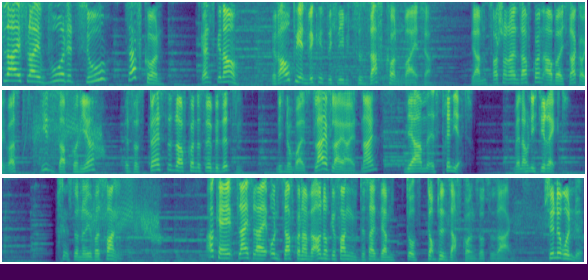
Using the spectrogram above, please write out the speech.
Flyfly wurde zu Safkon. Ganz genau. Raupi entwickelt sich nämlich zu Safkon weiter. Wir haben zwar schon einen Safkon, aber ich sag euch was. Dieses Safkon hier ist das beste Safkon, das wir besitzen. Nicht nur, weil es Flyfly heißt. Nein, wir haben es trainiert. Wenn auch nicht direkt. Sondern übers Fangen. Okay, Flyfly und Safkon haben wir auch noch gefangen. Das heißt, wir haben Do Doppel-Safkon sozusagen. Schöne Runde.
